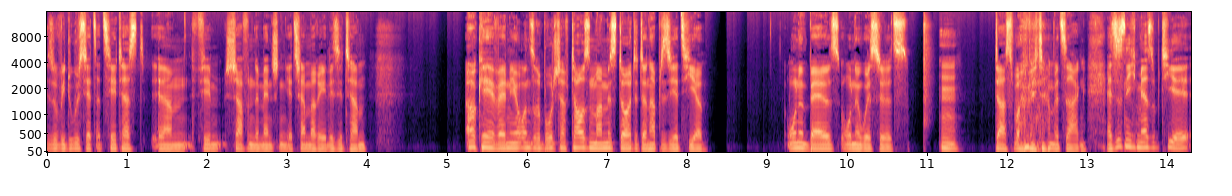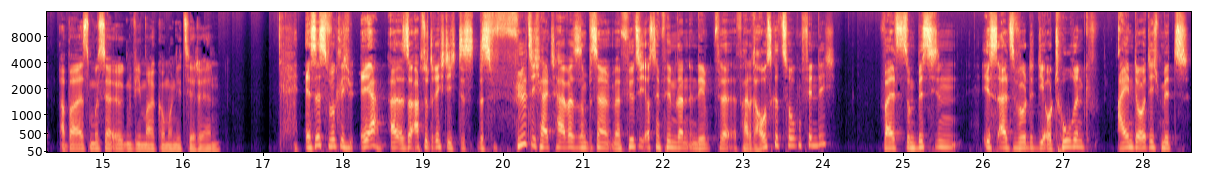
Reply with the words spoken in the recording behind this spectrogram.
so wie du es jetzt erzählt hast, ähm, filmschaffende Menschen jetzt scheinbar realisiert haben, okay, wenn ihr unsere Botschaft tausendmal missdeutet, dann habt ihr sie jetzt hier. Ohne Bells, ohne Whistles. Mhm. Das wollen wir damit sagen. Es ist nicht mehr subtil, aber es muss ja irgendwie mal kommuniziert werden. Es ist wirklich, ja, also absolut richtig. Das, das fühlt sich halt teilweise so ein bisschen, man fühlt sich aus dem Film dann in dem Fall rausgezogen, finde ich. Weil es so ein bisschen ist, als würde die Autorin eindeutig mit,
